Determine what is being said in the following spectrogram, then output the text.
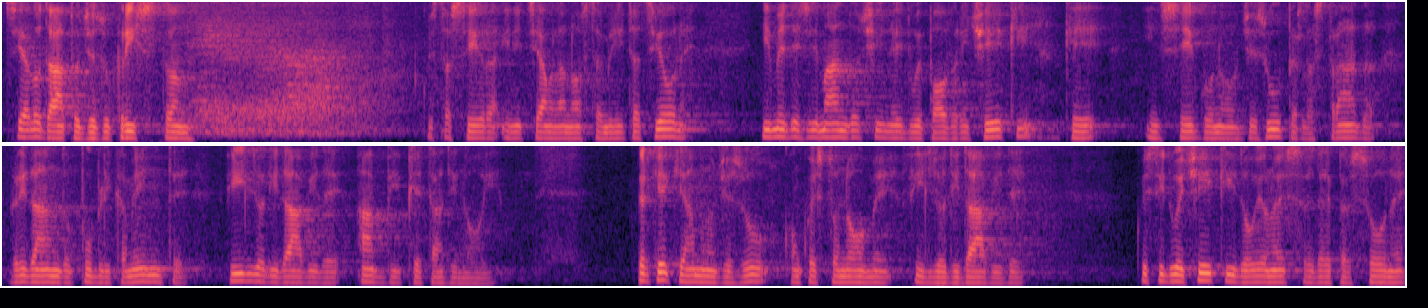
Sia lodato Gesù Cristo. Questa sera iniziamo la nostra meditazione immedesimandoci nei due poveri ciechi che inseguono Gesù per la strada gridando pubblicamente Figlio di Davide, abbi pietà di noi. Perché chiamano Gesù con questo nome Figlio di Davide? Questi due ciechi dovevano essere delle persone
